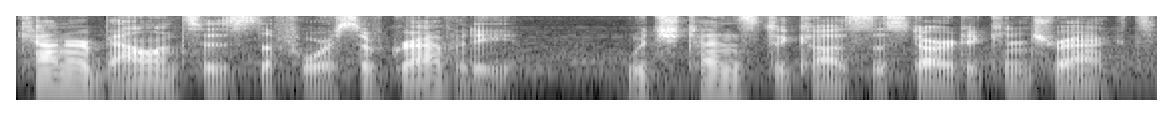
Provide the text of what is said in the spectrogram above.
counterbalances the force of gravity, which tends to cause the star to contract,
